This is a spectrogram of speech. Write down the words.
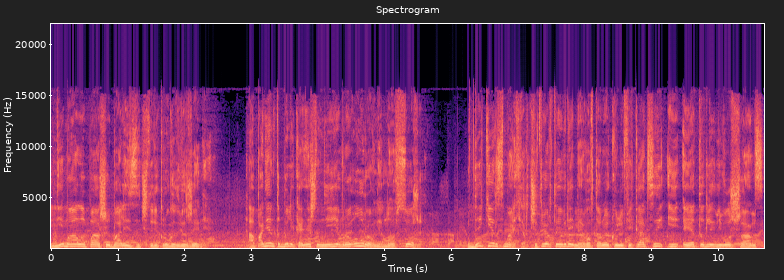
немало поошибались за 4 круга движения. Оппоненты были, конечно, не евроуровня, но все же. Декирсмахер. Четвертое время во второй квалификации, и это для него шанс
